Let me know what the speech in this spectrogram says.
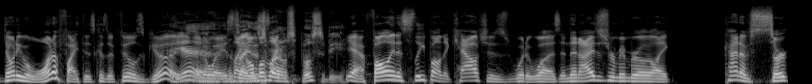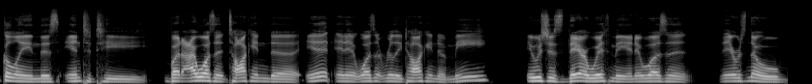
don't even want to fight this because it feels good. Yeah, in a way, it's, it's like, like, this almost is where like I'm supposed to be. yeah, falling asleep on the couch is what it was. And then I just remember like kind of circling this entity, but I wasn't talking to it, and it wasn't really talking to me. It was just there with me, and it wasn't. There was no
